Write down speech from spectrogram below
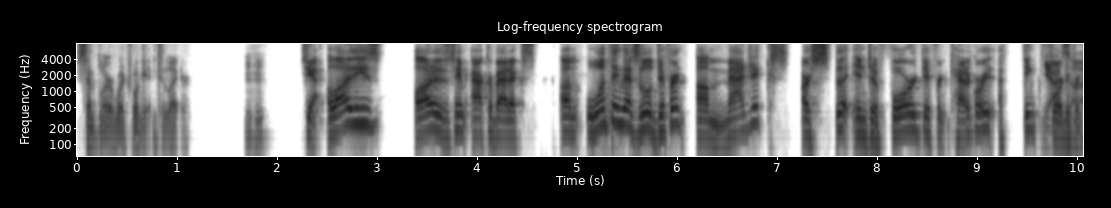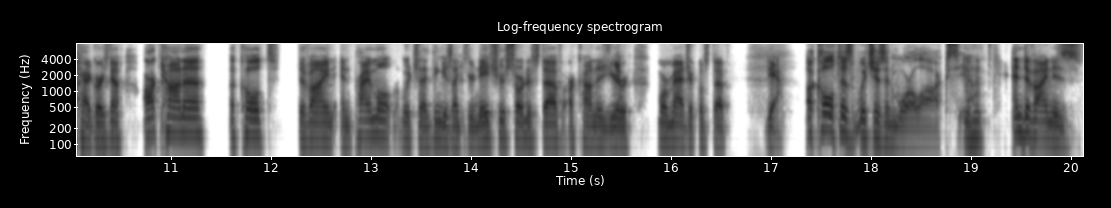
simpler, which we'll get into later. Mhm. So yeah, a lot of these, a lot of the same acrobatics. Um, one thing that's a little different, um, magics are split into four different categories. I think Yeah, four saw different that. categories now: Arcana, Occult, Divine, and Primal, which I think is like your nature sort of stuff. Arcana is your more magical stuff, Yeah. Occult is witches and warlocks. Yeah. Mhm. and Divine is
